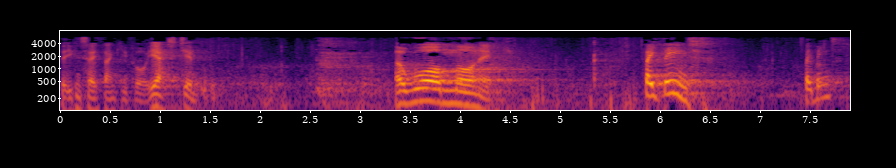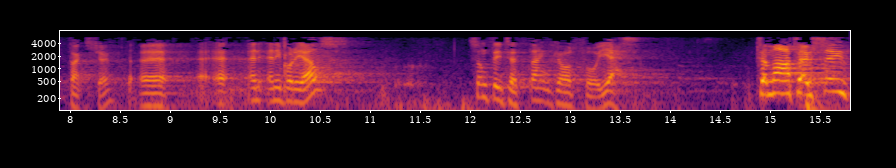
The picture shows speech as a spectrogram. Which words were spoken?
that you can say thank you for. Yes, Jim. A warm morning. Baked beans. Baked beans. Thanks, Joe. Uh, uh, anybody else? Something to thank God for. Yes. Tomato soup.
